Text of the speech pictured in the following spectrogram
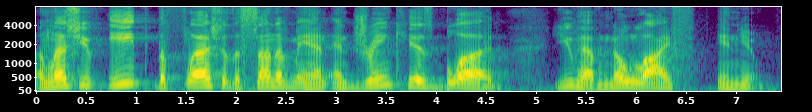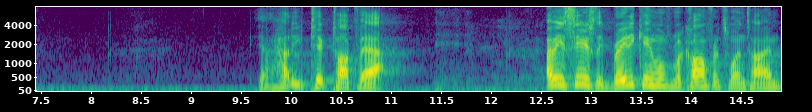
unless you eat the flesh of the Son of Man and drink his blood, you have no life in you. Yeah, how do you TikTok that? I mean, seriously, Brady came home from a conference one time,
